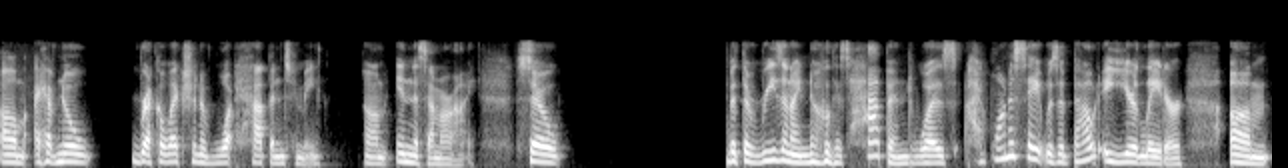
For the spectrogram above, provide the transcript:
Um, I have no recollection of what happened to me in this MRI. So, but the reason I know this happened was I want to say it was about a year later. Um,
